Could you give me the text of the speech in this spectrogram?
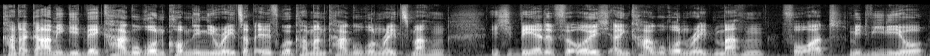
Kadagami geht weg. Kaguron kommt in die Raids. Ab 11 Uhr kann man Kaguron-Raids machen. Ich werde für euch ein Kaguron-Raid machen vor Ort mit Video.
